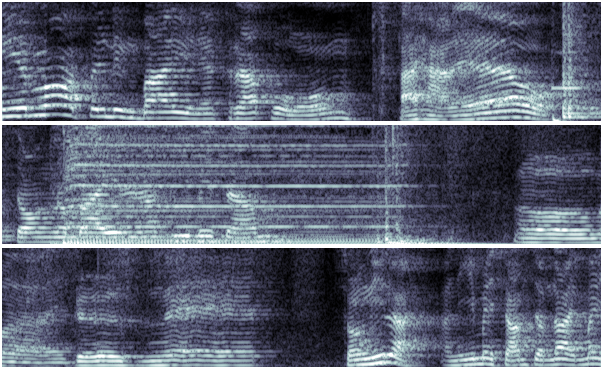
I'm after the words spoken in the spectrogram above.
นี้รอดไปหนึ่งใบนะครับผม ตายหาแล้ว ซองละใบนะครับที่ไม่ซ้ำ Oh my goodness ซองนี้ล่ะ อันนี้ไม่ซ้ำจำได้ไม่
